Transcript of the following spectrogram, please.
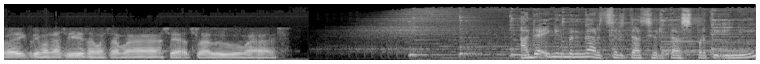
Baik, terima kasih sama-sama. Sehat selalu, Mas. Anda ingin mendengar cerita-cerita seperti ini?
